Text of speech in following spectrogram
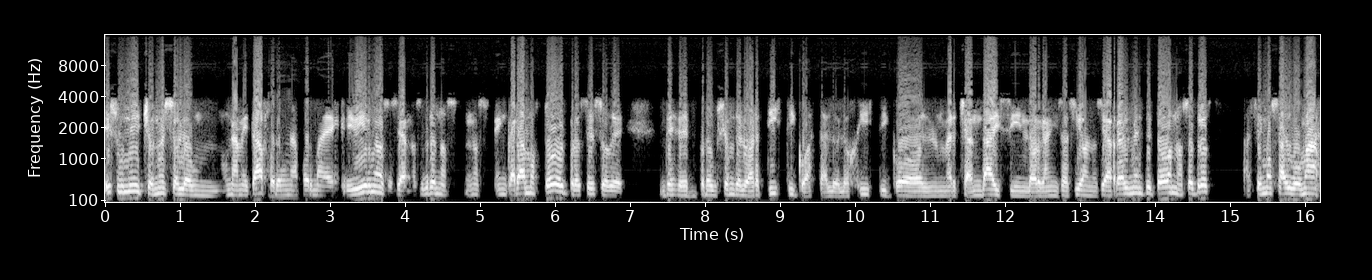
es un hecho, no es solo una metáfora, una forma de describirnos, o sea, nosotros nos, nos encaramos todo el proceso de desde producción de lo artístico hasta lo logístico, el merchandising, la organización, o sea, realmente todos nosotros hacemos algo más,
